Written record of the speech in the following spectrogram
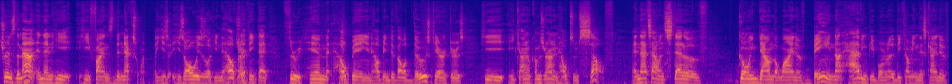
turns them out, and then he he finds the next one. Like he's he's always looking to help, and I think that through him helping and helping develop those characters, he he kind of comes around and helps himself, and that's how instead of going down the line of Bane not having people and really becoming this kind of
